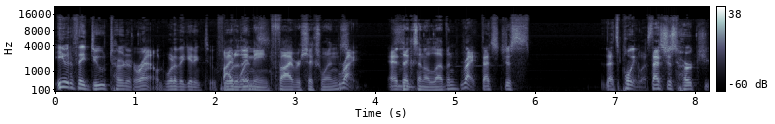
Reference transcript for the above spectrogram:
Even if they do turn it around, what are they getting to? Five what do they mean? Five or six wins? Right. And Six and eleven. right. That's just that's pointless. That's just hurt you.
